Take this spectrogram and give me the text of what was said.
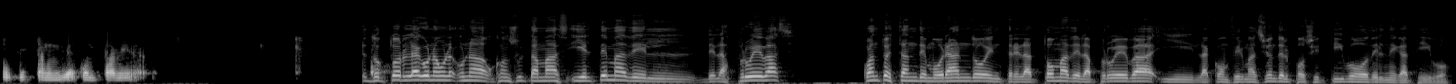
porque están ya contaminados. Doctor, le hago una, una, consulta más. ¿Y el tema del, de las pruebas? ¿Cuánto están demorando entre la toma de la prueba y la confirmación del positivo o del negativo?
